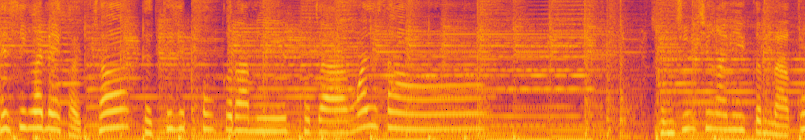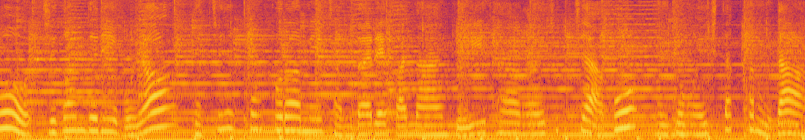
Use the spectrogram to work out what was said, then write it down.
3시간에 걸쳐 대체식품 꾸러미 포장 완성! 점심시간이 끝나고 직원들이 모여 대체식품 꾸러미 전달에 관한 유의사항을 숙지하고 배송을 시작합니다.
